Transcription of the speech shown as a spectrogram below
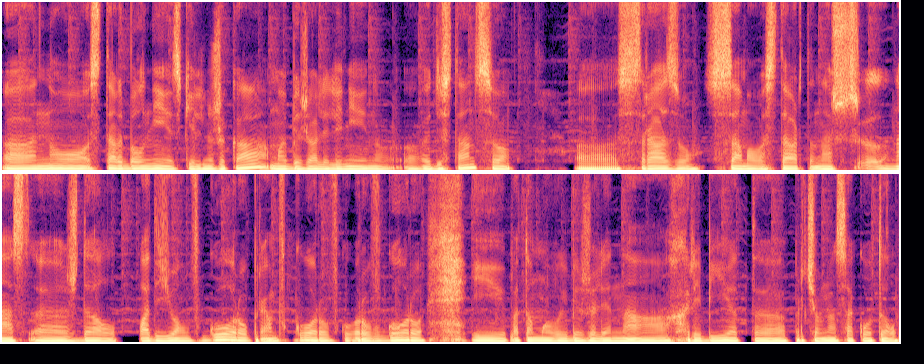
а, но старт был не из Геленджика, мы бежали линейную а, дистанцию, сразу с самого старта наш, нас а, ждал подъем в гору, прям в гору, в гору, в гору, и потом мы выбежали на хребет, а, причем нас окутал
